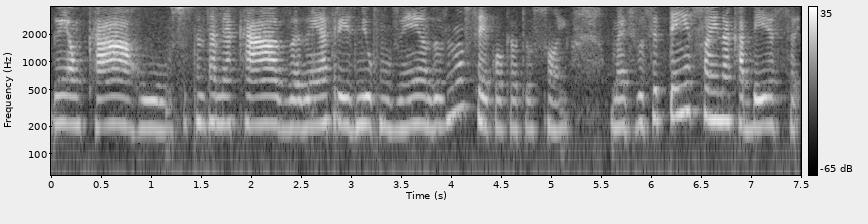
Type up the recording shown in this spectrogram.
ganhar um carro, sustentar minha casa, ganhar 3 mil com vendas, não sei qual é o teu sonho, mas se você tem isso aí na cabeça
